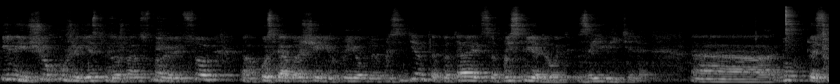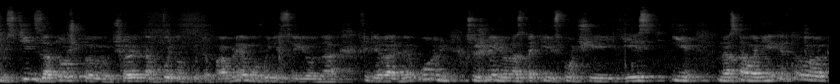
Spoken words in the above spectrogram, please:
или еще хуже, если должностное лицо э, после обращения в приемную президента пытается преследовать заявителя. Э, ну, то есть мстить за то, что человек там понял какую-то проблему, вынес ее на федеральный уровень. К сожалению, у нас такие случаи есть, и на основании этого,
